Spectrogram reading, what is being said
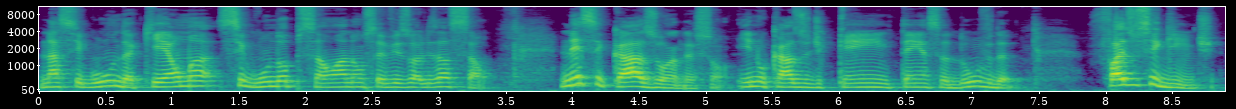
na segunda, que é uma segunda opção a não ser visualização. Nesse caso, Anderson, e no caso de quem tem essa dúvida, faz o seguinte:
